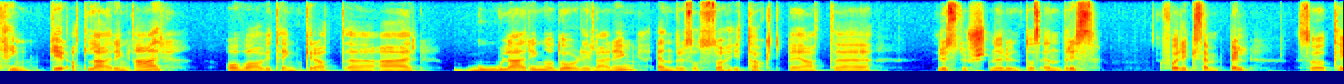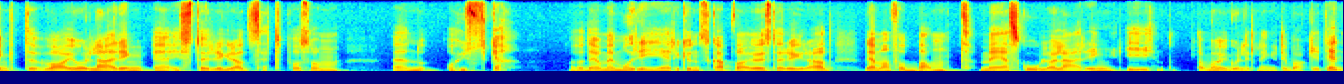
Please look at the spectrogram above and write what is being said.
tenker at læring er, og hva vi tenker at eh, er god læring og dårlig læring, endres også i takt med at eh, ressursene rundt oss endres. For eksempel så tenkte, var jo læring eh, i større grad sett på som eh, å huske. Altså det å memorere kunnskap var jo i større grad det man forbandt med skole og læring i Da må vi gå litt lenger tilbake i tid.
